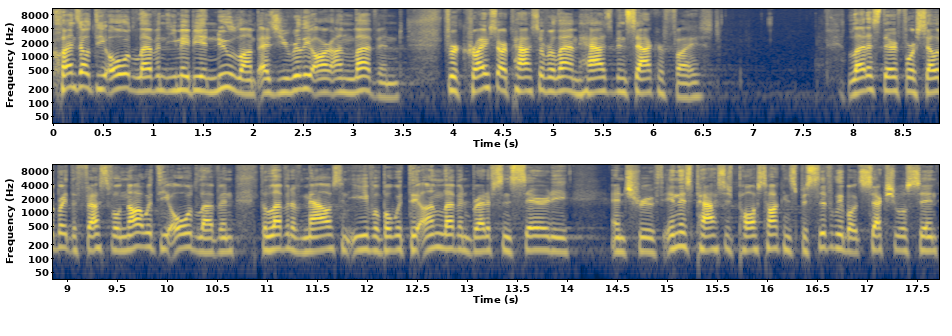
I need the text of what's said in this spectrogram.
Cleanse out the old leaven that you may be a new lump, as you really are unleavened. For Christ, our Passover lamb, has been sacrificed. Let us therefore celebrate the festival not with the old leaven, the leaven of malice and evil, but with the unleavened bread of sincerity and truth. In this passage, Paul's talking specifically about sexual sin,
